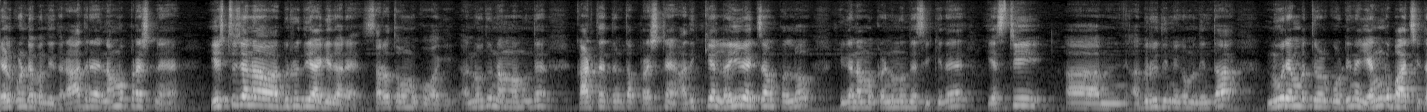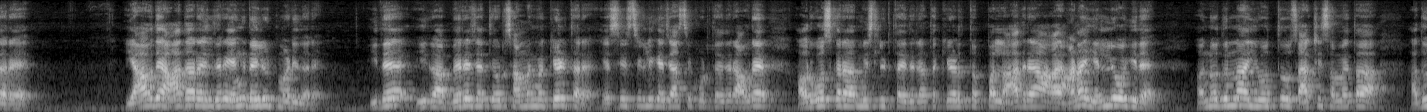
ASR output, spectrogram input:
ಹೇಳ್ಕೊಂಡೇ ಬಂದಿದ್ದಾರೆ. ಆದರೆ ನಮ್ಮ ಪ್ರಶ್ನೆ ಎಷ್ಟು ಜನ ಅಭಿವೃದ್ಧಿ ಆಗಿದ್ದಾರೆ ಸರ್ವತೋಮುಖವಾಗಿ ಅನ್ನೋದು ನಮ್ಮ ಮುಂದೆ ಕಾಡ್ತಾ ಇದ್ದಂಥ ಪ್ರಶ್ನೆ. ಅದಕ್ಕೆ ಲೈವ್ ಎಕ್ಸಾಂಪಲ್ಲು ಈಗ ನಮ್ಮ ಕಣ್ಣು ಮುಂದೆ ಸಿಕ್ಕಿದೆ. ಎಸ್ ಟಿ ಅಭಿವೃದ್ಧಿ ನಿಗಮದಿಂದ ನೂರ ಎಂಬತ್ತೇಳು ಕೋಟಿನ ಹೆಂಗ್ ಬಾಚಿದ್ದಾರೆ. ಯಾವುದೇ ಆಧಾರ ಇಲ್ದಿರ ಹೆಂಗ್ ಡೈಲ್ಯೂಟ್ ಮಾಡಿದ್ದಾರೆ. ಇದೇ ಈಗ ಬೇರೆ ಜಾತಿಯವರು ಸಾಮಾನ್ಯವಾಗಿ ಕೇಳ್ತಾರೆ. ಎಸ್ ಸಿ, ಎಸ್ ಟಿಗಳಿಗೆ ಜಾಸ್ತಿ ಕೊಡ್ತಾ ಇದ್ದಾರೆ. ಅವರೇ ಅವ್ರಿಗೋಸ್ಕರ ಮೀಸಲಿಡ್ತಾ ಇದ್ದಾರೆ ಅಂತ ಕೇಳೋದು ತಪ್ಪಲ್ಲ. ಆದರೆ ಆ ಹಣ ಎಲ್ಲಿ ಹೋಗಿದೆ ಅನ್ನೋದನ್ನ ಇವತ್ತು ಸಾಕ್ಷಿ ಸಮೇತ ಅದು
